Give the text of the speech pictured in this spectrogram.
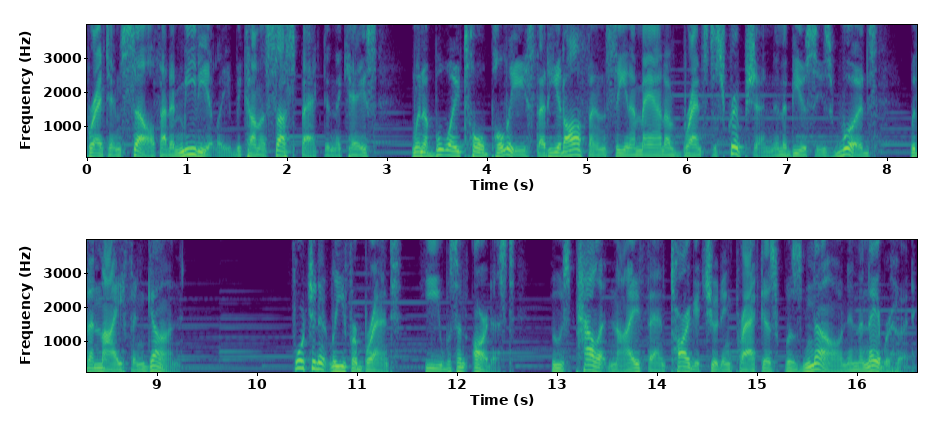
Brent himself had immediately become a suspect in the case when a boy told police that he had often seen a man of Brent's description in the Bussey's woods with a knife and gun. Fortunately for Brent, he was an artist whose palette knife and target shooting practice was known in the neighborhood.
